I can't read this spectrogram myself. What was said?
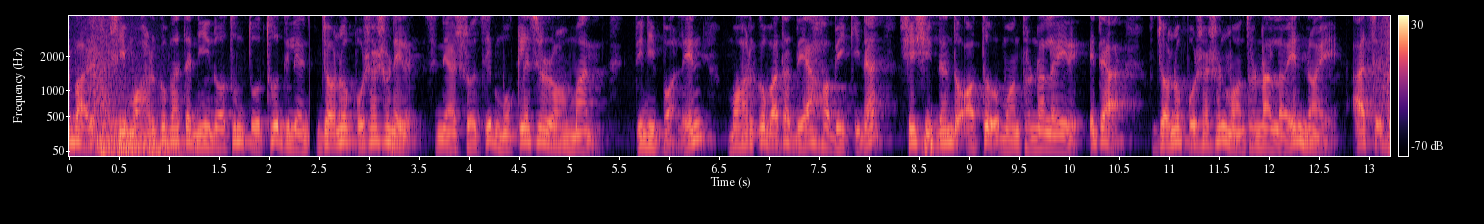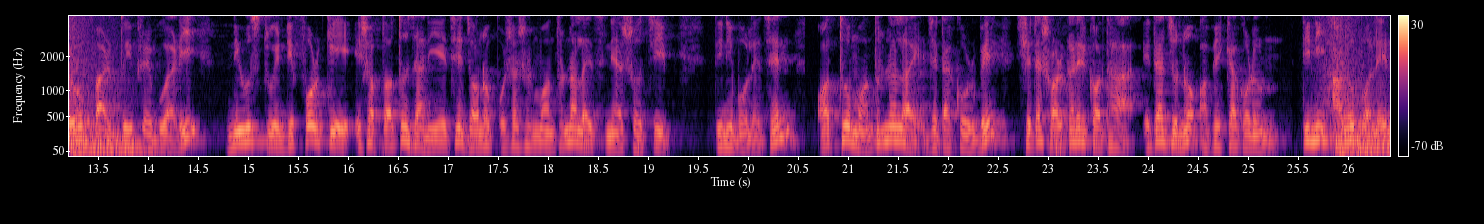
এবার সেই মহার্ঘ ভাতা নিয়ে নতুন তথ্য দিলেন জনপ্রশাসনের সিনিয়র সচিব মোকলেসুর রহমান। তিনি বলেন মহার্ঘ ভাতা দেয়া হবে কিনা সেই সিদ্ধান্ত অর্থ মন্ত্রণালয়ের, এটা জনপ্রশাসন মন্ত্রণালয়ের নয়। আজ রোববার দুই ফেব্রুয়ারি, নিউজ টোয়েন্টি ফোরকে এসব তথ্য জানিয়েছে জনপ্রশাসন মন্ত্রণালয়ের সিনিয়র সচিব। তিনি বলেছেন, অর্থ মন্ত্রণালয় যেটা করবে সেটা সরকারের কথা, এটার জন্য অপেক্ষা করুন। তিনি আরও বলেন,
